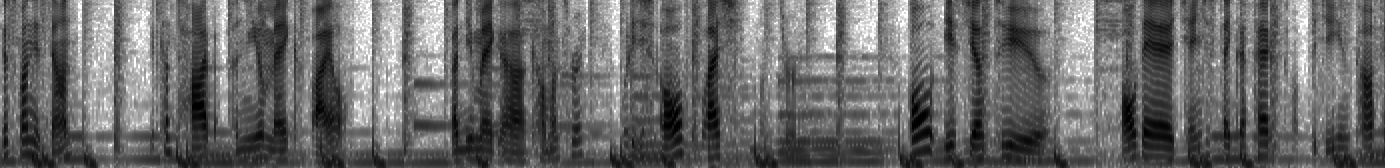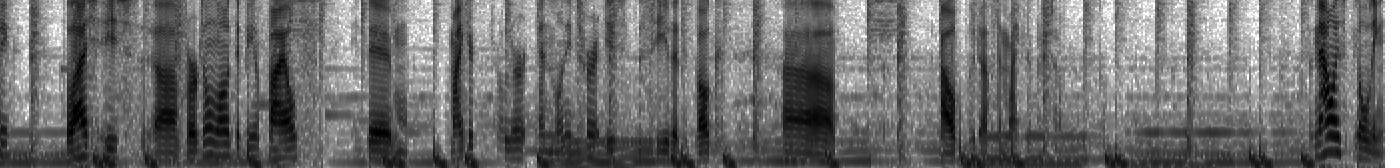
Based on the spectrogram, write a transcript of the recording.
Just when it's done, you can type a new make file, a new make uh, command, sorry, which is all flash monitor. All is just to all the changes take effect of the GN config. Flash is uh, for download the bin files in the microcontroller and monitor is to see the debug uh, output of the microcontroller. Now it's building.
